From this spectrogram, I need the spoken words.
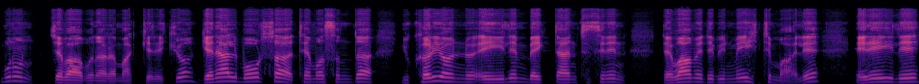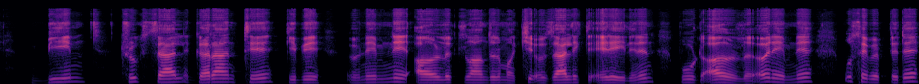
Bunun cevabını aramak gerekiyor. Genel borsa temasında yukarı yönlü eğilim beklentisinin devam edebilme ihtimali Ereğli, BİM, Turkcell, Garanti gibi önemli ağırlıklandırma ki özellikle Ereğli'nin burada ağırlığı önemli. Bu sebeple de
